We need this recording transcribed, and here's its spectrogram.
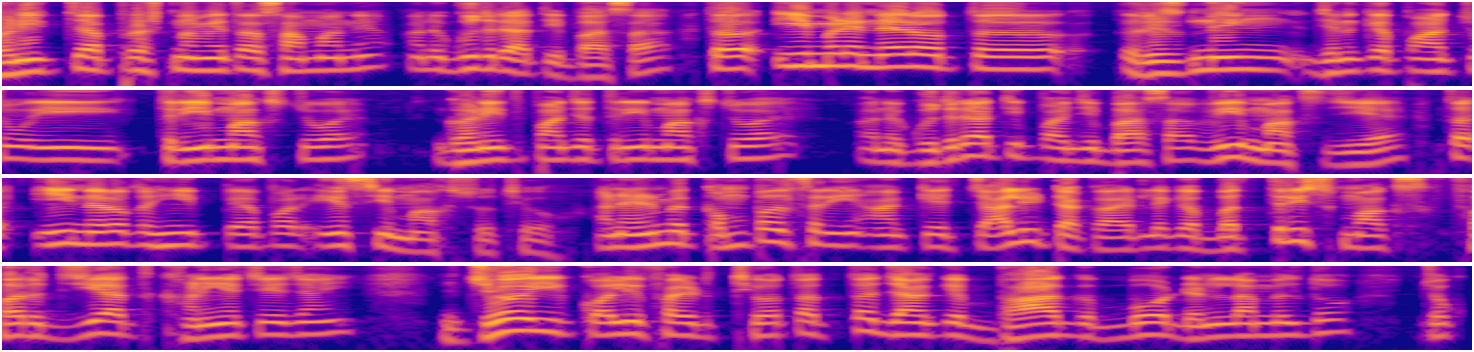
गणित जा प्रश्न में था सामान्य अने गुजराती भाषा त ई मिड़े नेरो त रीज़निंग जिन खे पाण चऊं ई त्री मार्क्स जो आहे ગણિત પાંચે ત્રીસ માર્ક્સ જોઈએ અને ગુજરાતી પાંજી ભાષા વી માર્ક્સ જીએ. તો ઈ નરો તો અહીં પેપર એસી માર્ક્સ થયો. અને એમાં કમ્પલસરી આંકે ચાલીસ ટકા એટલે કે બત્રીસ માર્ક્સ ફરજિયાત ખણીએ છે જાય જો ઈ ક્વોલિફાઈડ થયો તો તજ આંકે ભાગ બો ડંડલા મિલતો જો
